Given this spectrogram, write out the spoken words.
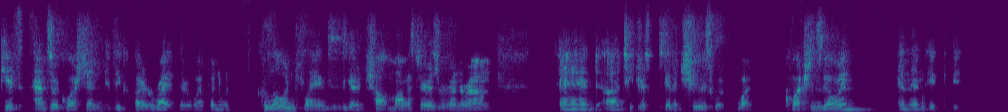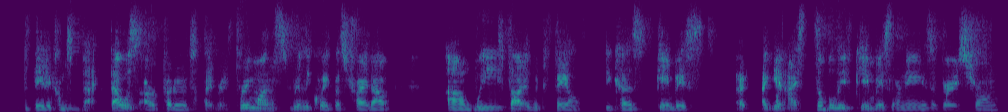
Kids answer a question. If they got it right, their weapon would glow in flames. You get to chop monsters, run around, and uh, teachers get to choose what, what questions go in, and then it, it, the data comes back. That was our prototype, right? Three months, really quick. Let's try it out. Um, we thought it would fail because game-based. Again, I still believe game-based learning is a very strong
